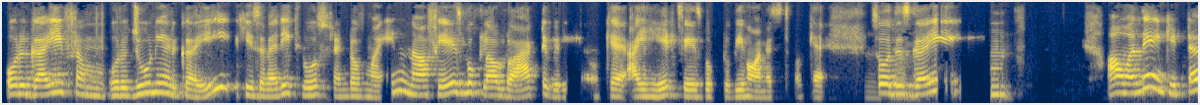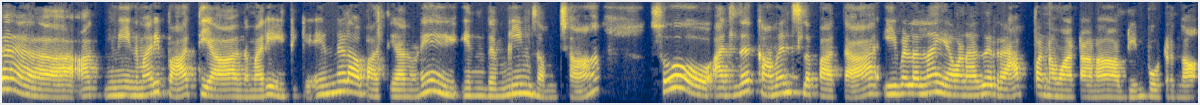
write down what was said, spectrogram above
ஒரு கை ஃப்ரம் ஒரு junior guy he's a very close friend of mind நான் ஃபேஸ்புக்ல அவ்வளோ ஆக்டிவ் இல்லை okay I hate Facebook to be honest okay so this guy அவன் வந்து என்கிட்ட நீ இந்த மாதிரி பாத்தியா அந்த மாதிரி என்கிட்ட என்னடா பாத்தியான்னு இந்த மீம்ஸ் அமிச்சான் சோ அதுல கமெண்ட்ஸ்ல பார்த்தா இவளெல்லாம் எவனாவது ரேப் பண்ண மாட்டானா அப்படின்னு போட்டிருந்தான்.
